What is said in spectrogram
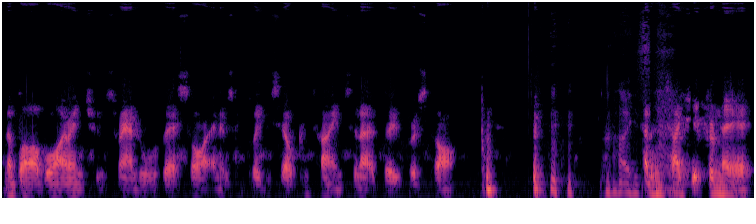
and a barbed wire entrance around all of their site, and it was completely self contained. So that would do for a start, Nice. and take it from there.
